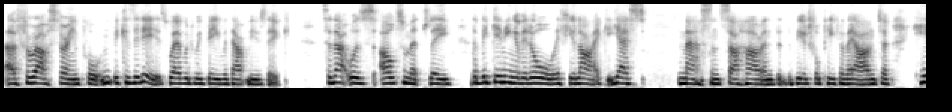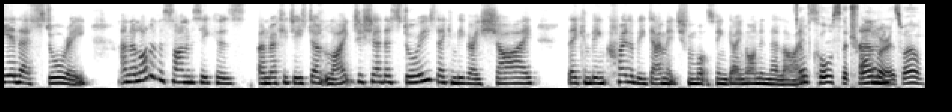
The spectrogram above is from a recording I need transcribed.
uh, for us, very important because it is. Where would we be without music? So that was ultimately the beginning of it all, if you like. Yes, Mas and Saha and the, the beautiful people they are, and to hear their story. And a lot of asylum seekers and refugees don't like to share their stories. They can be very shy. They can be incredibly damaged from what's been going on in their lives. Of course, the trauma um, as well.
